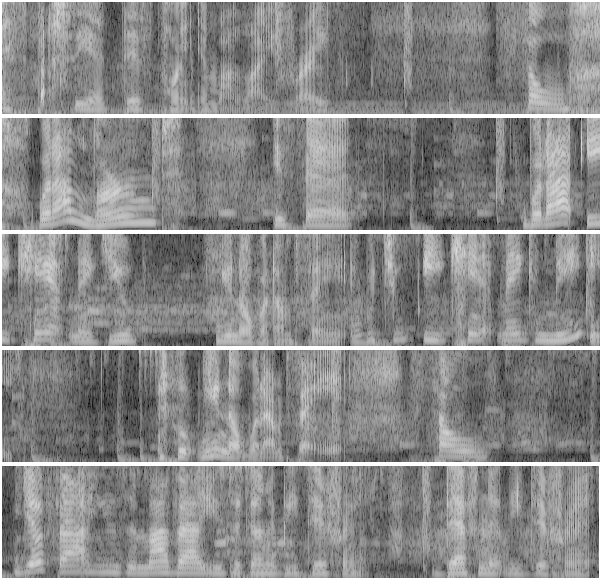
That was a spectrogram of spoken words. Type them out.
especially at this point in my life, right? So, what I learned is that what I eat can't make you, you know what I'm saying. And what you eat can't make me. you know what I'm saying. So, your values and my values are going to be different. Definitely different.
